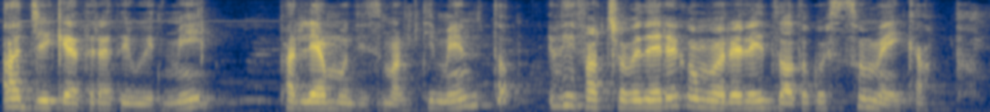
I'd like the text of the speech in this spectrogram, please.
Oggi Get Ready With Me parliamo di smaltimento e vi faccio vedere come ho realizzato questo make-up.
